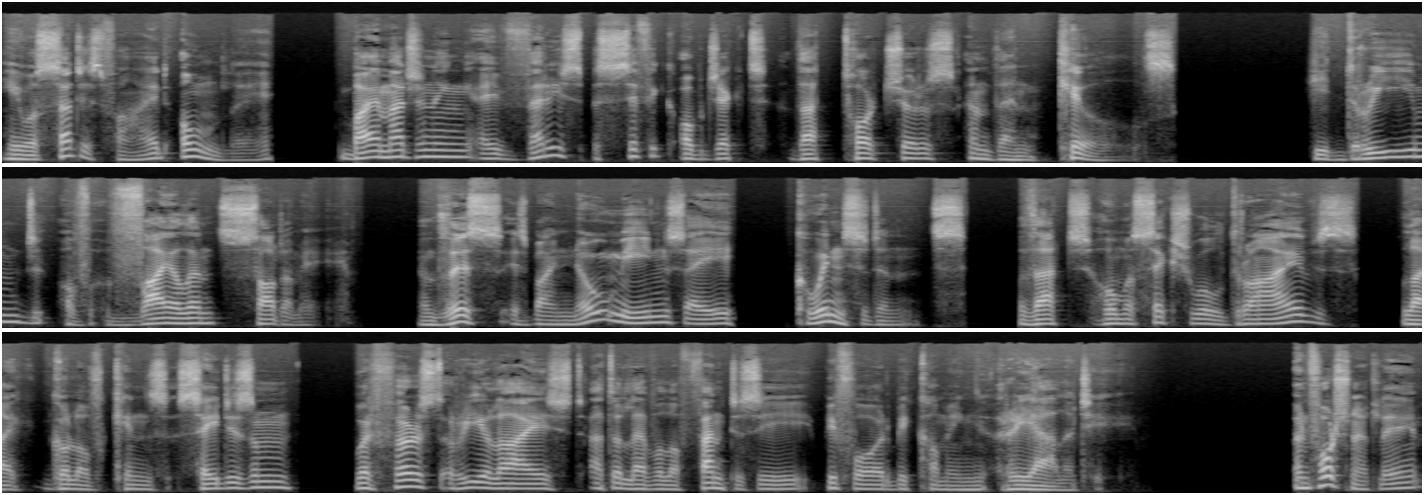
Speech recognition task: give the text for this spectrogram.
He was satisfied only by imagining a very specific object that tortures and then kills. He dreamed of violent sodomy. And this is by no means a coincidence that homosexual drives, like Golovkin's sadism, were first realized at the level of fantasy before becoming reality. Unfortunately,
